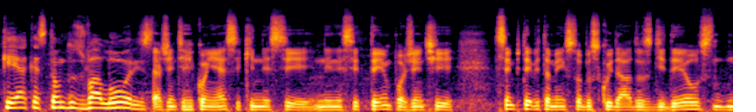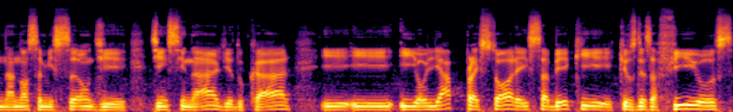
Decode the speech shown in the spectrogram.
que é a questão dos valores. A gente reconhece que nesse, nesse tempo a gente sempre teve também sobre os cuidados de Deus na nossa missão de, de ensinar, de educar e, e, e olhar para a história e saber que, que os desafios,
